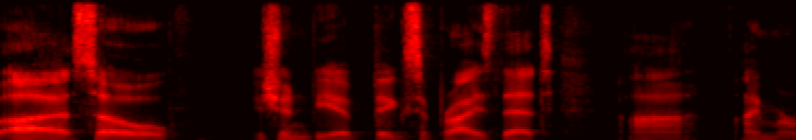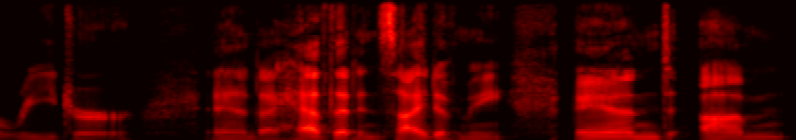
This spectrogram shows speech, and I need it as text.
uh, so it shouldn't be a big surprise that uh, I'm a reader and I have that inside of me. And um,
